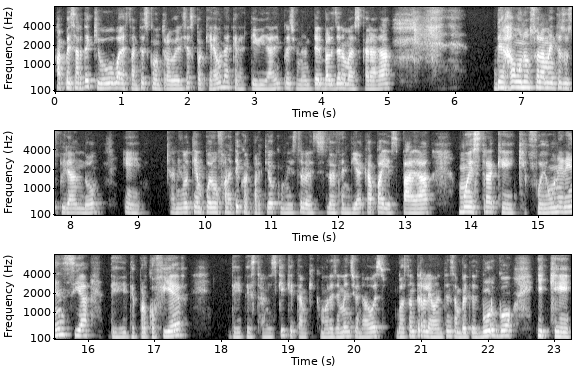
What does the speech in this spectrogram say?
A pesar de que hubo bastantes controversias porque era una creatividad impresionante, el vals de la mascarada deja uno solamente suspirando. Eh, al mismo tiempo era un fanático del Partido Comunista, lo, defendía capa y espada, muestra que, fue una herencia de Prokofiev de, Stravinsky, que, que, como les he mencionado es bastante relevante en San Petersburgo y que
